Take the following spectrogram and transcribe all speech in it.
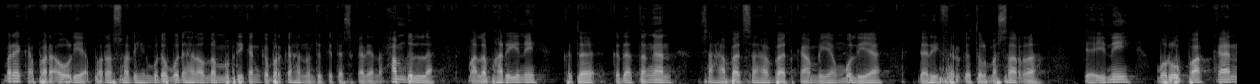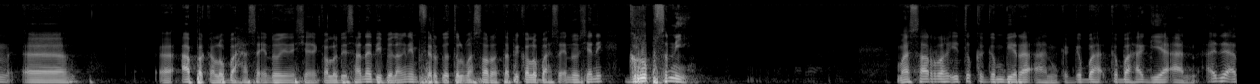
mereka para aulia, para salihin. Mudah-mudahan Allah memberikan keberkahan untuk kita sekalian. Alhamdulillah malam hari ini kedatangan sahabat-sahabat kami yang mulia dari Firqatul Masarrah Ya ini merupakan uh, uh, apa kalau bahasa Indonesia? Kalau di sana dibilangnya Firgotul Masarah, tapi kalau bahasa Indonesia ini grup seni. Masarrah itu kegembiraan, kebahagiaan. Ada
